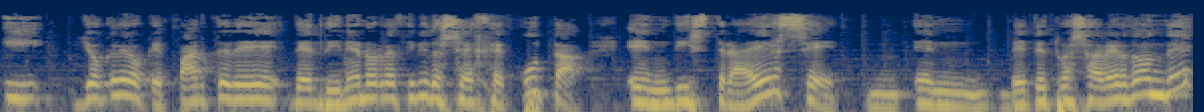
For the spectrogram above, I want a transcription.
y yo creo que parte de- del dinero recibido se ejecuta en distraerse, mm, en vete tú a saber dónde,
